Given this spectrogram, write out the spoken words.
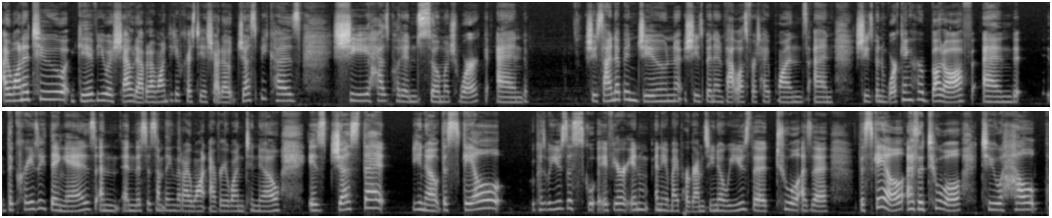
I wanted to give you a shout out, but I wanted to give Christy a shout out just because she has put in so much work and she signed up in June. She's been in fat loss for type 1s and she's been working her butt off and the crazy thing is and and this is something that I want everyone to know is just that you know the scale because we use the school if you're in any of my programs you know we use the tool as a the scale as a tool to help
